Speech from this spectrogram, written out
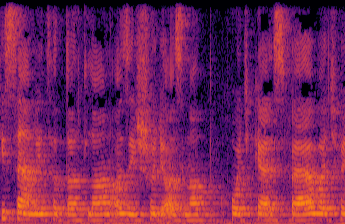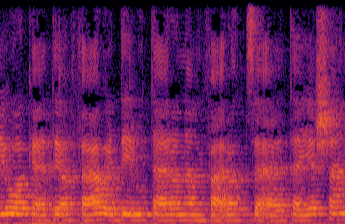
kiszámíthatatlan az is, hogy aznap hogy kezd fel, vagy ha jól keltél fel, hogy délutára nem fáradsz el teljesen,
